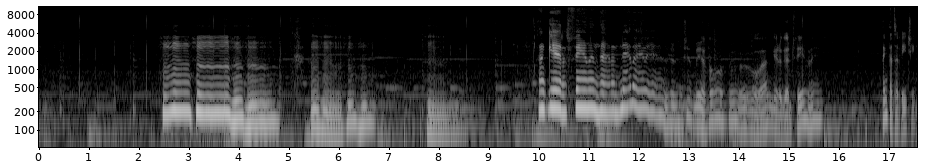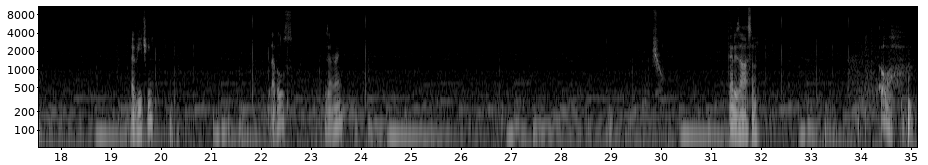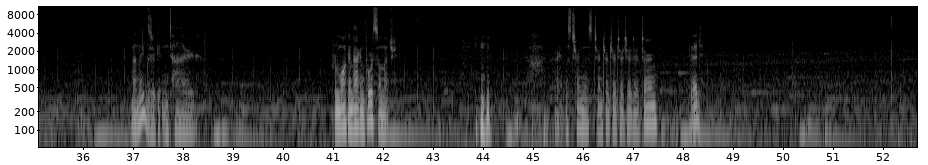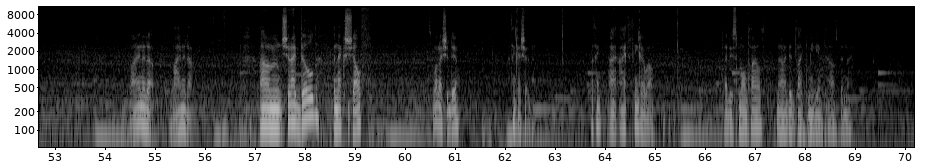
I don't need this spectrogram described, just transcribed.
Get a feeling that I never had before. I get a good feeling. I think that's Avicii. Avicii? Levels? Is that right? Phew. That is awesome. Oh. My legs are getting tired. From walking back and forth so much. Alright, let's turn this. Turn, turn, turn, turn, turn, turn, turn. Good. Line it up. Line it up. Um, should I build the next shelf? That's what I should do. I think I should. I think I, I think I will. Did I do small tiles? No, I did like medium tiles, didn't I?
